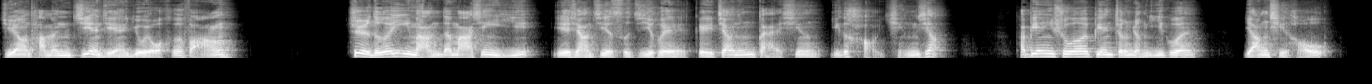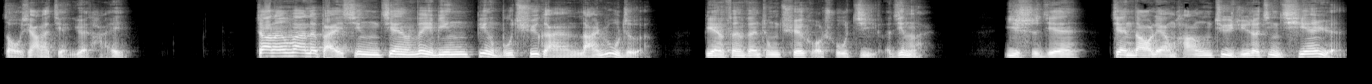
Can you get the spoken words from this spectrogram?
就让他们见见，又有何妨？”志得意满的马新贻也想借此机会给江宁百姓一个好形象。他边说边整整衣冠，仰起头走下了检阅台。栅栏外的百姓见卫兵并不驱赶拦入者，便纷纷从缺口处挤了进来。一时间，见到两旁聚集了近千人。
